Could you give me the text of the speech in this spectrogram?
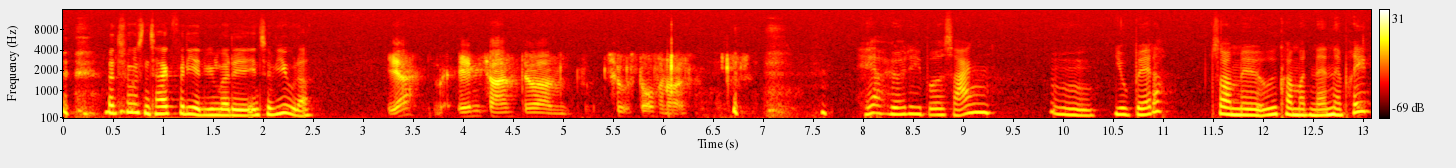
og tusind tak, fordi at vi måtte interviewe dig. Ja, anytime. Det var en to- stor fornøjelse. Her hørte I både sangen Mm. You Better, som øh, udkommer den 2. april.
